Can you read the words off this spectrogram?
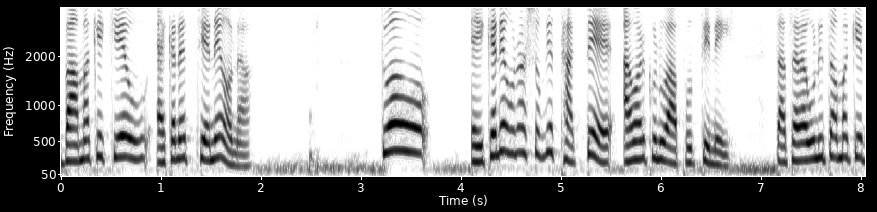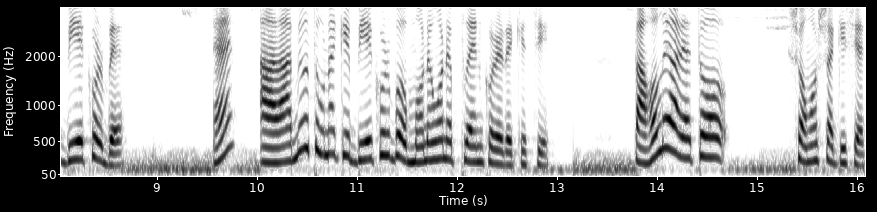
বা আমাকে কেউ এখানে চেনেও না। তো এইখানে ওনার সঙ্গে থাকতে আমার কোনো আপত্তি নেই। তাছাড়া উনি তো আমাকে বিয়ে করবে। হ্যাঁ? আর আমিও তো ওনাকে বিয়ে করব মনে মনে প্ল্যান করে রেখেছি। তাহলে আর এত সমস্যা কিসের?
